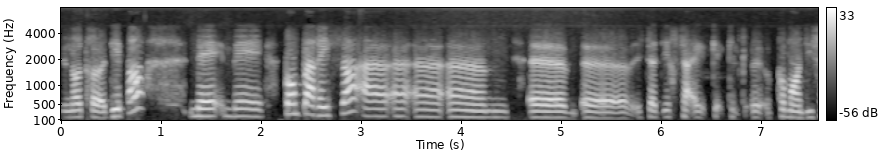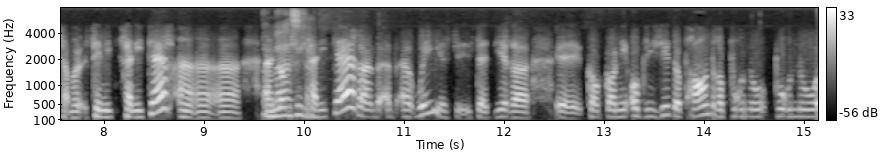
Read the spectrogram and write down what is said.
c'est notre débat. Mais, mais comparer ça à, à- à- à, euh, euh, c'est-à-dire ça, comment on dit ça, sani- sanitaire, un, un, un, Un un masque. objet sanitaire, oui, c'est- c'est-à-dire qu'on est obligé de prendre pour nous pour nous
